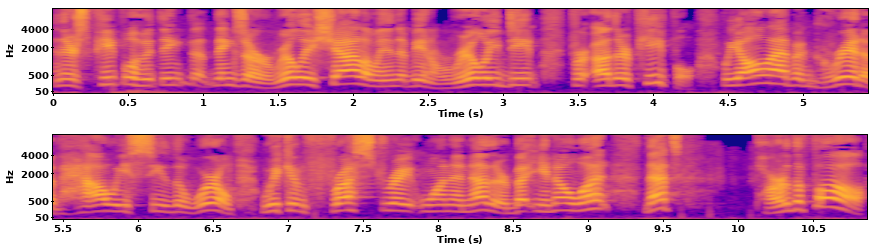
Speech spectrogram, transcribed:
And there's people who think that things are really shallow and end up being really deep for other people. We all have a grid of how we see the world. We can frustrate one another. But you know what? That's part of the fall,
